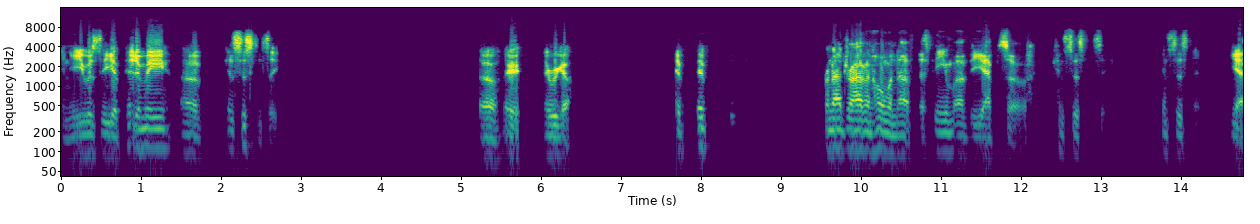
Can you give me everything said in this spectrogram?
and he was the epitome of consistency. So there, there we go. If if we're not driving home enough, the theme of the episode: consistency, consistent. Yeah.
